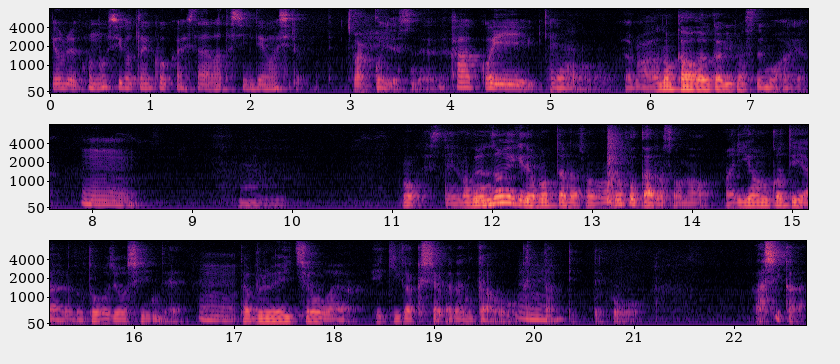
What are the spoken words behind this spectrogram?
夜この仕事に後悔したら私に電話しろって。かっこいいですね、かっこいい。うん、やっぱあの顔が浮かびますねもはや、うん。うん、そうですね、まあ、群像劇で思ったのはそのどこかのそのマリオン・コティアールの登場シーンでうん。WHO は疫学者が何かを送ったって言ってこう足から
